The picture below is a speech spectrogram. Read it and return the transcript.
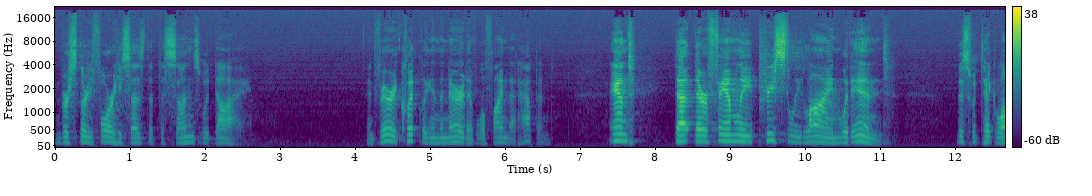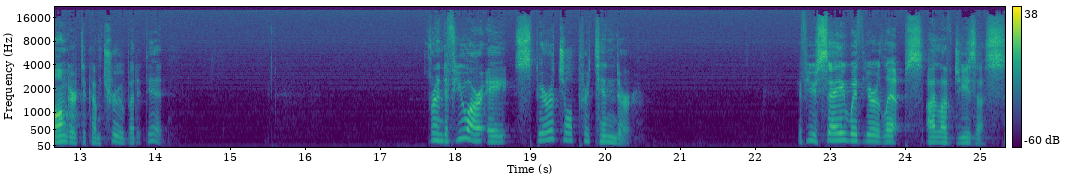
In verse 34, he says that the sons would die. And very quickly in the narrative, we'll find that happened. And that their family priestly line would end. This would take longer to come true, but it did. Friend, if you are a spiritual pretender, if you say with your lips, I love Jesus,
